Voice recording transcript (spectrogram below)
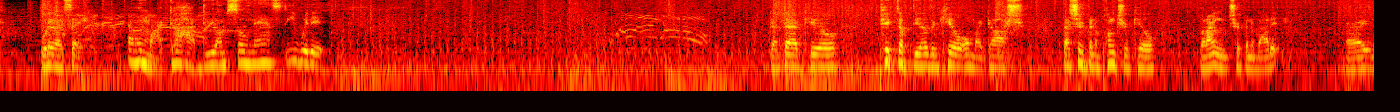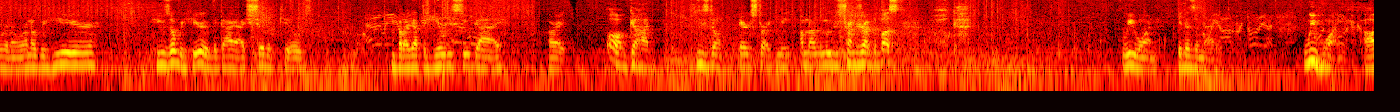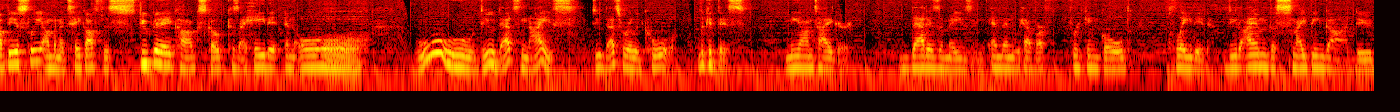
What did I say? Oh my god, dude, I'm so nasty with it. Got that kill. Picked up the other kill. Oh my gosh. That should have been a puncture kill. But I ain't tripping about it. Alright, we're gonna run over here. He was over here, the guy I should have killed. But I got the ghillie suit guy. Alright. Oh god. Please don't airstrike me. I'm not in the mood. He's trying to drive the bus. We won. It doesn't matter. We won. Obviously, I'm gonna take off this stupid ACOG scope because I hate it. And oh. Ooh, dude, that's nice. Dude, that's really cool. Look at this. Neon Tiger. That is amazing. And then we have our freaking gold plated. Dude, I am the sniping god, dude.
